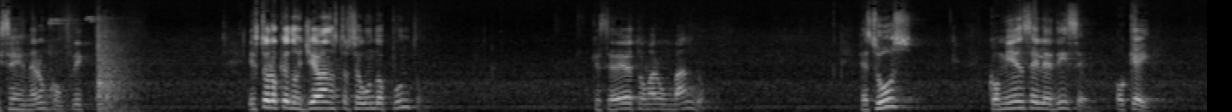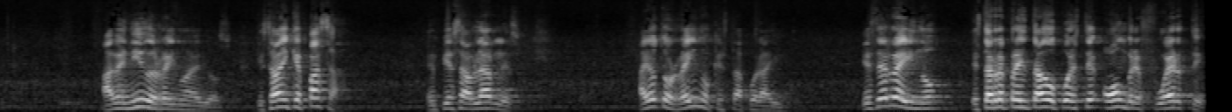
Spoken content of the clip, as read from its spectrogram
Y se genera un conflicto. Y esto es lo que nos lleva a nuestro segundo punto, que se debe tomar un bando. Jesús comienza y le dice, ok, ha venido el reino de Dios. ¿Y saben qué pasa? Empieza a hablarles. Hay otro reino que está por ahí. Y ese reino está representado por este hombre fuerte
